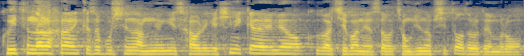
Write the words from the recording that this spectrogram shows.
그 이튿날 하나님께서 부르시는 악령이 사울에게 힘있게 내리며 그가 집안에서 정신없이 떠들어대므로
